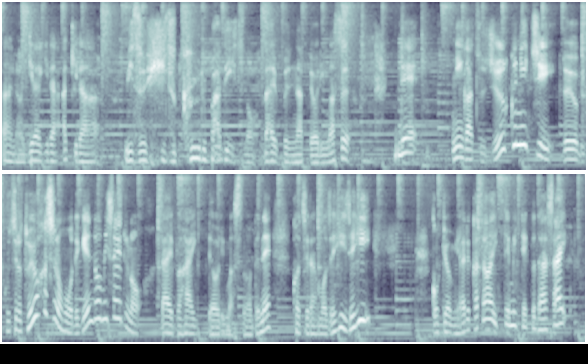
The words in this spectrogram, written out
あの、ギラギラアキラ with his cool bodies のライブになっております。で、2月19日土曜日、こちら豊橋の方で原動ミサイルのライブ入っておりますのでね、こちらもぜひぜひご興味ある方は行ってみてください。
